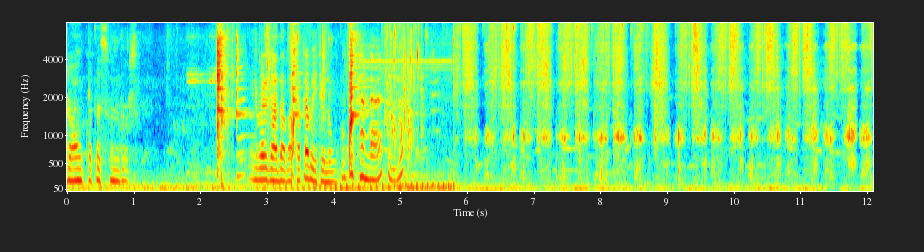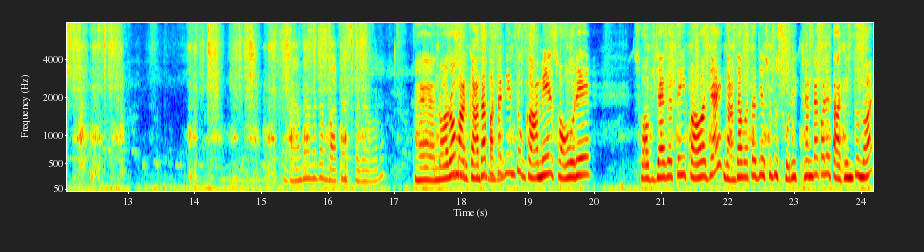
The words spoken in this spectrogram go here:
রং কত সুন্দর। এবার গাঁদা পাতাটা বেটে নেব। প্রচুর ঠান্ডা হয় এগুলো? গাঁদা বাটা সাজা হ্যাঁ নরম আর গাঁদা পাতা কিন্তু গ্রামে শহরে সব জায়গাতেই পাওয়া যায়। গাঁদা পাতা যে শুধু শরীর ঠান্ডা করে তা কিন্তু নয়।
